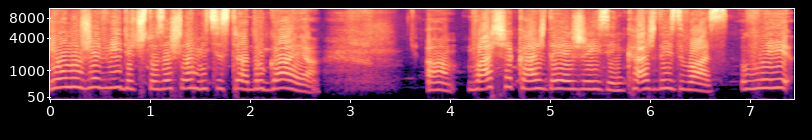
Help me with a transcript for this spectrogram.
И он уже видит, что зашла медсестра другая. А, ваша каждая жизнь, каждый из вас, вы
